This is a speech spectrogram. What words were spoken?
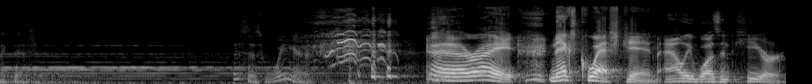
Like this. This is weird. All right. Next question. Allie wasn't here.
